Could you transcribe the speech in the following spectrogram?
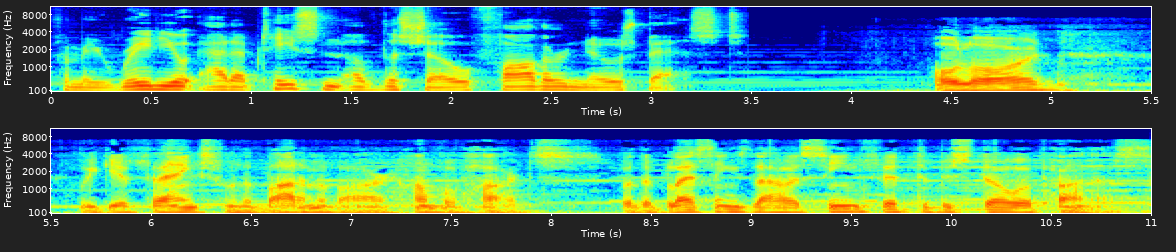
from a radio adaptation of the show Father Knows Best. O Lord, we give thanks from the bottom of our humble hearts for the blessings thou hast seen fit to bestow upon us.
